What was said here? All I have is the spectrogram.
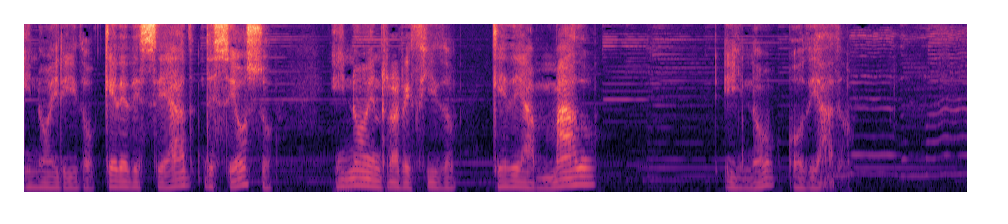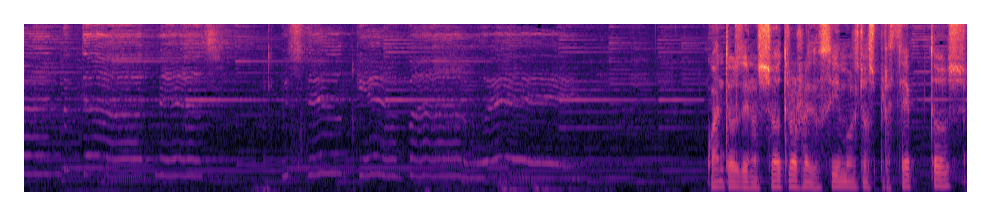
y no herido, quede deseado, deseoso y no enrarecido, quede amado y no odiado. ¿Cuántos de nosotros reducimos los preceptos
